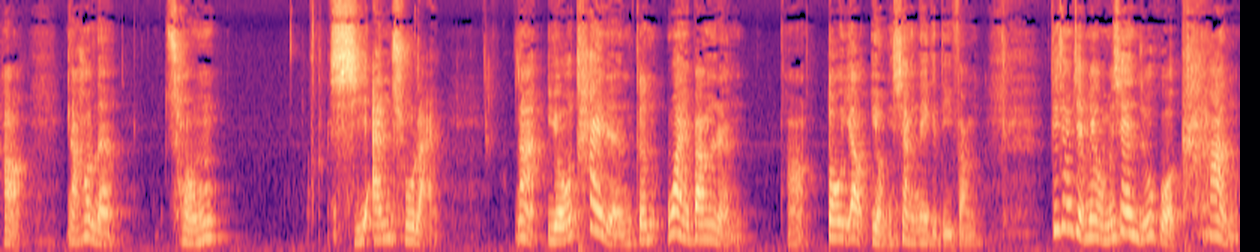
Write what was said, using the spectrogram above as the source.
好，然后呢，从西安出来，那犹太人跟外邦人啊，都要涌向那个地方。弟兄姐妹，我们现在如果看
